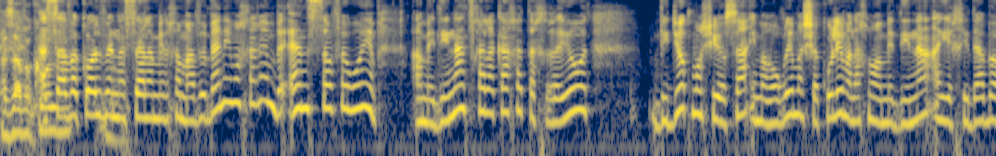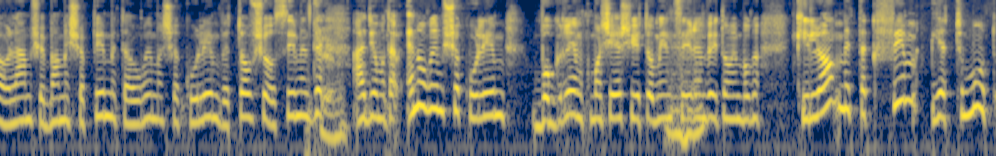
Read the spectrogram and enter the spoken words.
עזב הכל. עזב הכל ונסע למלחמה, ובין אם אחרים, באין סוף אירועים. המדינה צריכה לקחת אחריות. בדיוק כמו שהיא עושה עם ההורים השכולים, אנחנו המדינה היחידה בעולם שבה משפים את ההורים השכולים, וטוב שעושים את זה כן. עד יום מותם. אין הורים שכולים בוגרים, כמו שיש יתומים צעירים ויתומים בוגרים, כי לא מתקפים יתמות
